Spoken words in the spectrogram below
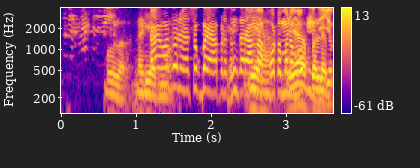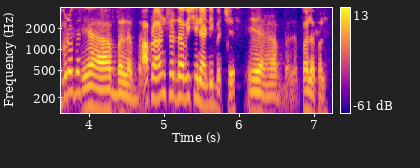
બોલો નડિયાદ વાંધો નહીં અશોકભાઈ આપણે તમ આમાં ફોટો મને મોકલી દેજો બરોબર? એ હા ભલે આપણે અંધશ્રદ્ધા વિશેની ડિબેટ છે. એ હા ભલે. ભલે ભલે.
